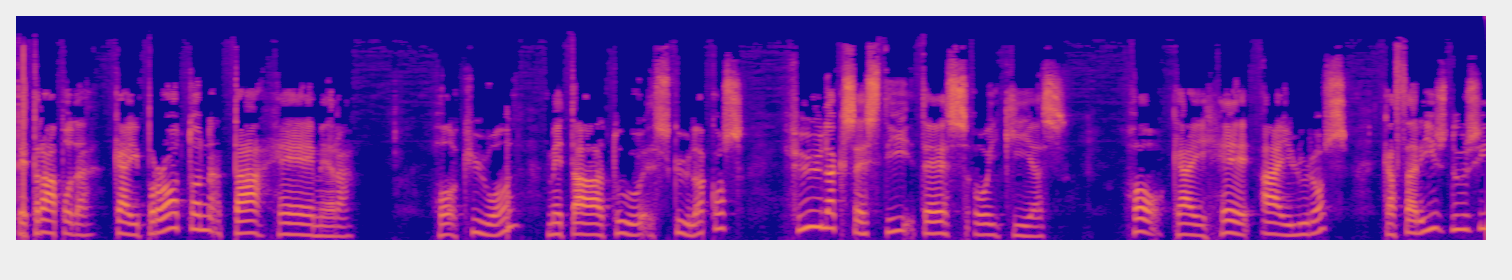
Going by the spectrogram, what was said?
tetrapoda kai proton ta hemera. Ho kyuon meta tu skylakos phylax esti tes oikias ho kai he ailuros katharisdusi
